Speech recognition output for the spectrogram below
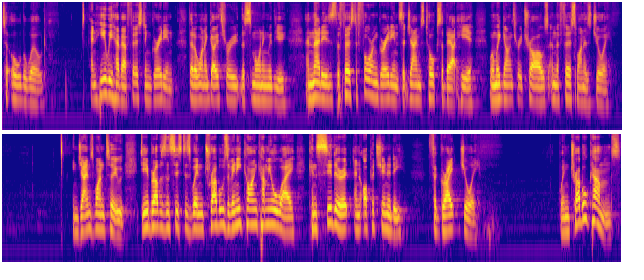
to all the world. And here we have our first ingredient that I want to go through this morning with you. And that is the first of four ingredients that James talks about here when we're going through trials. And the first one is joy. In James 1 2, dear brothers and sisters, when troubles of any kind come your way, consider it an opportunity for great joy. When trouble comes,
